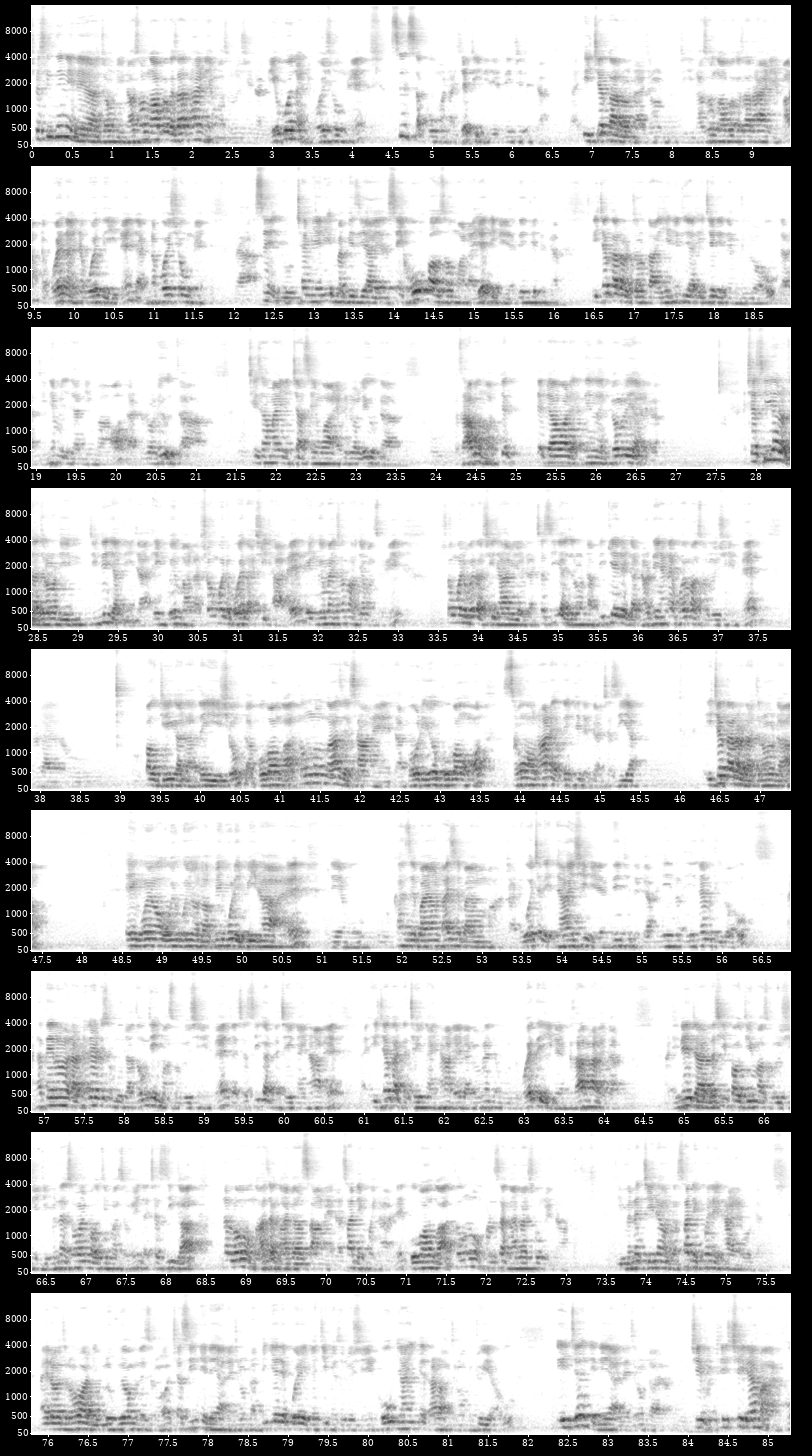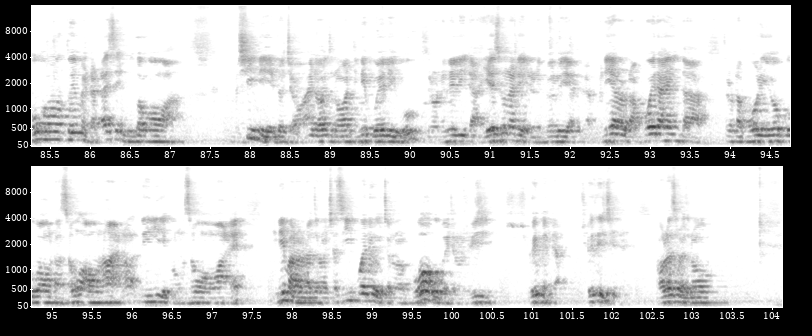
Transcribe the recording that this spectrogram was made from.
ချက်စီးသင်းနေနဲ့ကကျွန်တော်ဒီနောက်ဆုံး၅ပွဲကစားထားတဲ့နေရာမှာဆိုလို့ရှိရင်ဒါ၄ပွဲနဲ့တစ်ပွဲရှုံးနေအဆင့်19မှာဒါရက်တည်နေတဲ့အသင်းဖြစ်တယ်ဗျာဒါ A ချက်ကတော့ဒါကျွန်တော်ဒီနောက်ဆုံး၅ပွဲကစားထားတဲ့နေရာမှာတစ်ပွဲနဲ့နှစ်ပွဲတည်နေဒါနှစ်ပွဲရှုံးနေဒါအဆင့်ဟိုချန်ပီယံလိအမတ်ပေးစရာရဲ့အဆင့်ဟိုးအောက်ဆုံးမှာဒါရက်တည်နေတဲ့အသင်းဖြစ်တယ်ဗျာ A ချက်ကတော့ကျွန်တော်ဒါရင်းနှစ်တည်း A ချက်တွေနဲ့မတူတော့ဘူးဒါဒီနှစ်မညာဒီမှာရောဒါတော်တော်လေးကိုဒါဟိုခြေစမ်းပိုင်းကြာဆင်းသွားတယ်တော်တော်လေးကိုဒါဟိုကစားပုံမှာပြက်ပြက်ပြားသွားတဲ့အသင်းလည်းပြောလို့ရတယ်ဗျာချက်စီကတော့ဒါကျွန်တော်ဒီဒီနေ့ရာသီဒါအိမ်ကွင်းမှာဒါရှုံးပွဲတစ်ပွဲသာရှိထားတယ်အိမ်ကွင်းမှာဆောင်းဆောင်ကြမှာဆိုရင်ရှုံးပွဲတစ်ပွဲသာရှိထားပြီးတော့ဒါချက်စီကကျွန်တော်ဒါပြီးခဲ့တဲ့ဒါနော်တင်ဟန်နဲ့ပွဲမှာဆိုလို့ရှိရင်လည်းဒါဟိုပေါက်ကြီးကဒါတည်ရရှုံးဒါဘိုးပေါင်းက350စားနေဒါဘော်ဒီရောဘိုးပေါင်းရောဇုံအောင်ထားတဲ့အသင်းဖြစ်တယ်ပြချက်စီက အေချက်ကတော့ဒါကျွန်တော်တို့ဒါအိမ်ကွင်းရောအဝေးကွင်းရောဒါပေးကိုတွေပေးထားရတယ်ဒီဟိုကန်စစ်ပိုင်းရောတိုက်စစ်ပိုင်းရောမှာဒါလိုအပ်ချက်တွေအများကြီးရှိနေတဲ့အသင်းဖြစ်တယ်ပြအရင်အရင်နဲ့မတူတော့ဘူးနှစ်သင်းလုံးကဒါတက်တက်ဆမှုဒါ၃ချိန်မှာဆိုလို့ရှိရင်လည်းချက်စီကတစ်ချိန်နိုင်ထားတယ်အေချက်ကတစ်ချိန်နိုင်ထားတယ်ဒါပေမဲ့ဟိုတပွဲတည်ရည်နဲ့ကစားထားတယ်ဗျဒီနေ့ဒါလက်ရှိပေါက်ကြီးမှာဆိုလို့ရှိရင်ဒီမနက်စောပိုင်းပေါက်ကြီးမှာဆိုရင်ချက်စီကနှလုံး55ပြားစားနေတာစတင်ခွင့်ထားတယ်ကိုပေါင်းက3လုံး85ပြားရှုံးနေတာ ဒီမနက်ချိန်တောင်စတင်ခွင့်နေထားတယ်ပေါ့ဗျာအဲ့တော့ကျွန်တော်ကဒီဘယ်လိုပြောမလဲဆိုတော့ချက်စီးနေတဲ့ရတယ်ကျွန်တော်ဒါပြီးခဲ့တဲ့ပွဲတွေလက်ကြည့်မယ်ဆိုလို့ရှိရင်ဂိုးအများကြီးပြတ်ထားတာကျွန်တော်မတွေ့ရဘူး agent အနေနဲ့ရတယ်ကျွန်တော်ဒါခြေခြေကမှာဂိုးကောင်းသွင်းမယ်ဒါတိုက်စစ်မှုကောင်းကောင်းอ่ะမရှိနေတဲ့အတွက်ကြောင့်အဲ့တော့ကျွန်တော်ကဒီနေ့ပွဲလေးကိုကျွန်တော်နည်းနည်းလေးဒါအရေးဆုံးတဲ့အနေနဲ့ပြောလို့ရတယ်ဗျမနေ့ကတော့ဒါပွဲတိုင်းဒါကျွန်တော်ဒါ body ရောကိုပေါင်းဒါဇုံအောင်ထားရနော်အသေးကြီးအကုန်ဇုံအောင်ရတယ်ဒီနေ့မှာတော့ဒါကျွန်တော်ချက်စီးပွဲလေးကိုကျွန်တော်ဂိုးအောင်ကိုပဲကျွန်တော်ရွေးရွေးမယ်ဗျရွေးစီချင်တယ်ဘာလို့လဲဆိုတော့ကျွန်တော်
